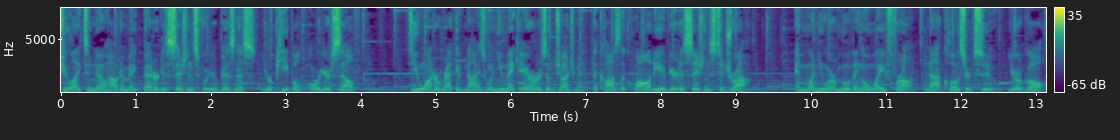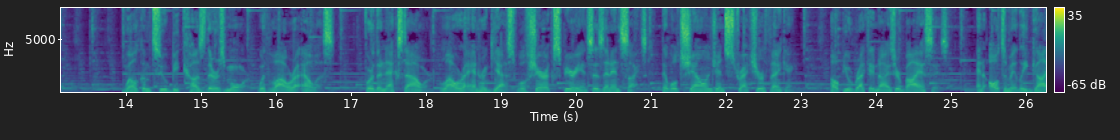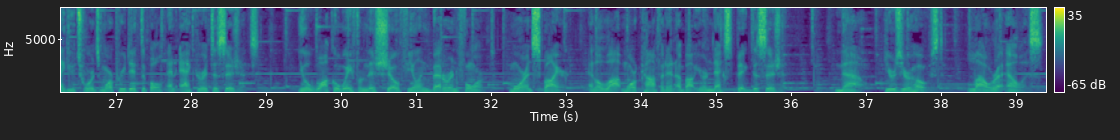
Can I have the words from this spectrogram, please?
Would you like to know how to make better decisions for your business, your people, or yourself? Do you want to recognize when you make errors of judgment that cause the quality of your decisions to drop? And when you are moving away from, not closer to, your goal? Welcome to Because There's More with Laura Ellis. For the next hour, Laura and her guests will share experiences and insights that will challenge and stretch your thinking, help you recognize your biases, and ultimately guide you towards more predictable and accurate decisions. You'll walk away from this show feeling better informed, more inspired, and a lot more confident about your next big decision. Now, here's your host, Laura Ellis.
